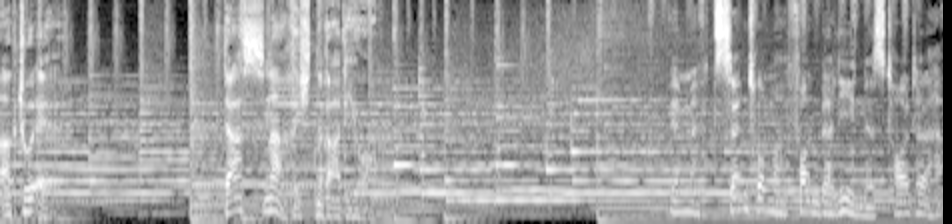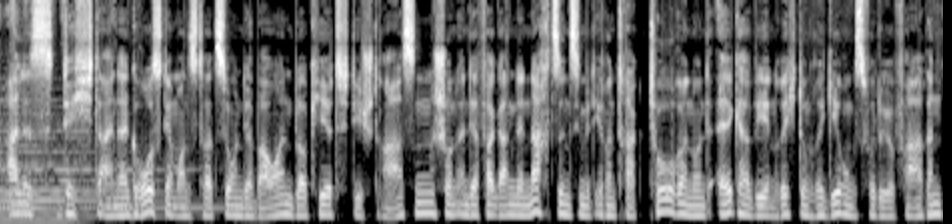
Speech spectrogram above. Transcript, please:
aktuell. Das Nachrichtenradio. Im Zentrum von Berlin ist heute alles dicht. Eine Großdemonstration der Bauern blockiert die Straßen. Schon in der vergangenen Nacht sind sie mit ihren Traktoren und Lkw in Richtung Regierungsviertel gefahren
